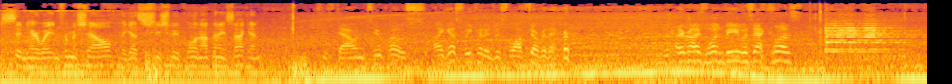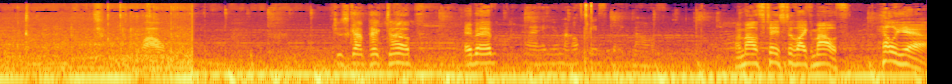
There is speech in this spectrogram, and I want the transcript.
Just sitting here waiting for Michelle. I guess she should be pulling up any second. She's down two posts. I guess we could have just walked over there. I realized 1B was that close. Wow. Just got picked up. Hey, babe. Hey, your mouth tasted like mouth. My mouth tasted like mouth. Hell yeah.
